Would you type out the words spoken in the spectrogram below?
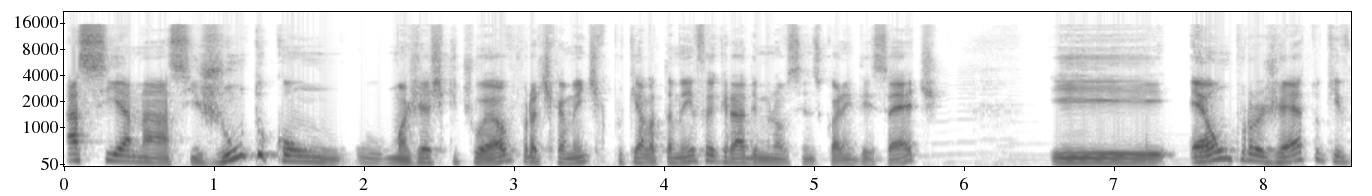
A CIA nasce junto com o Majestic 12, praticamente, porque ela também foi criada em 1947. E é um projeto que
